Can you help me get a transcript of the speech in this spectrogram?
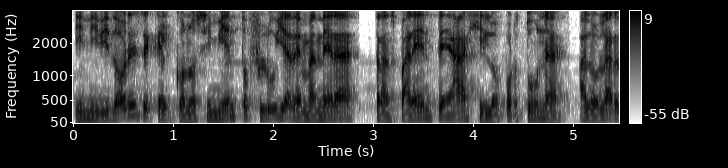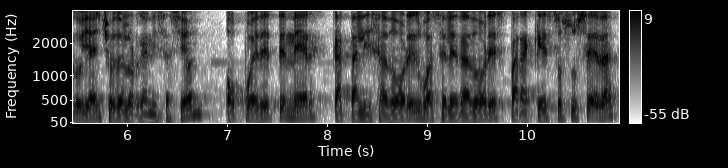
inhibidores de que el conocimiento fluya de manera transparente, ágil, oportuna a lo largo y ancho de la organización, o puede tener catalizadores o aceleradores para que esto suceda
